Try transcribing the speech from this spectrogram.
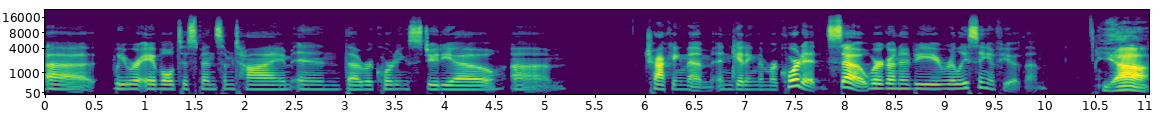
uh, we were able to spend some time in the recording studio, um, tracking them and getting them recorded. So we're going to be releasing a few of them. Yeah.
